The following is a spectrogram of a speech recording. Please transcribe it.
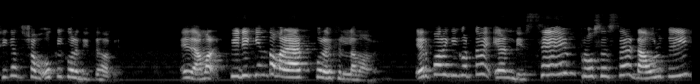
ঠিক আছে, সব ওকে করে দিতে হবে। এই যে আমার পিডি কিন্তু আমার অ্যাড করে ফেললাম আমি। এরপরে কি করতে হবে? এনডি সেম প্রসেসে ডাবল ক্লিক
